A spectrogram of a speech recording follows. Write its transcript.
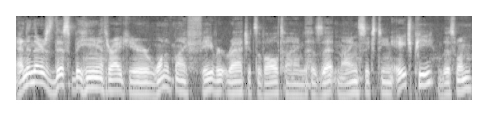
And then there's this behemoth right here, one of my favorite ratchets of all time, the Hazet 916 HP. This one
